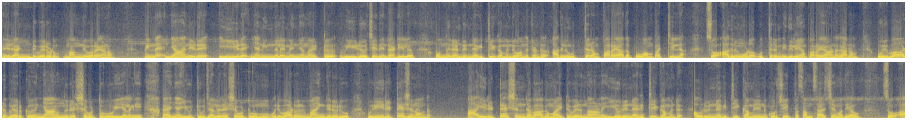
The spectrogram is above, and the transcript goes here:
ഇനി രണ്ട് പേരോടും നന്ദി പറയണം. പിന്നെ ഞാനിടെ ഈയിടെ ഞാൻ ഇന്നലെ മെഞ്ഞന്നായിട്ട് വീഡിയോ ചെയ്തതിന്റെ അടിയിൽ ഒന്ന് രണ്ട് നെഗറ്റീവ് കമന്റ് വന്നിട്ടുണ്ട്. അതിന് ഉത്തരം പറയാതെ പോകാൻ പറ്റില്ല. സോ അതിനും കൂടെ ഉത്തരം ഇതിൽ ഞാൻ പറയുകയാണ്. കാരണം ഒരുപാട് പേർക്ക് ഞാനൊന്ന് രക്ഷപ്പെട്ടു പോയി. അല്ലെങ്കിൽ ഞാൻ യൂട്യൂബ് ചാനൽ രക്ഷപ്പെട്ടു പോകുമ്പോൾ ഒരുപാട് പേർക്ക് ഭയങ്കര ഒരു ഒരു ഇറിറ്റേഷൻ ഉണ്ട്. ആ ഇറിറ്റേഷന്റെ ഭാഗമായിട്ട് വരുന്നതാണ് ഈ ഒരു നെഗറ്റീവ് കമന്റ് ആ ഒരു നെഗറ്റീവ് കമന്റിനെ കുറിച്ച് ഇപ്പോൾ സംസാരിച്ചേ മതിയാവും. സോ ആ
